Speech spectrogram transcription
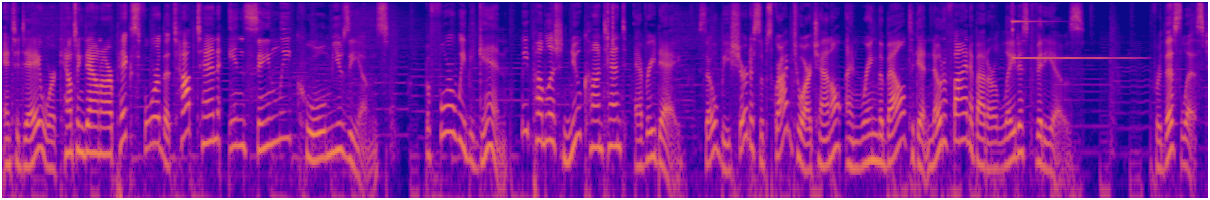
and today we're counting down our picks for the top 10 insanely cool museums. Before we begin, we publish new content every day, so be sure to subscribe to our channel and ring the bell to get notified about our latest videos. For this list,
